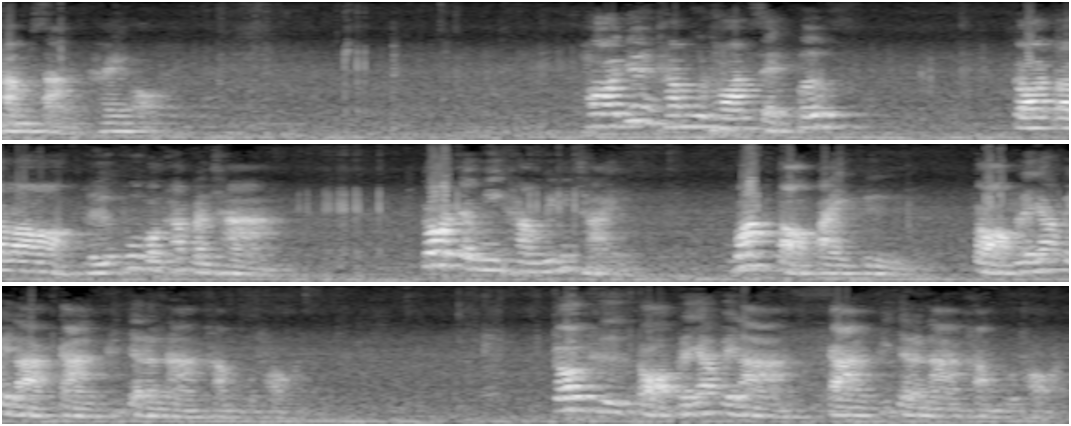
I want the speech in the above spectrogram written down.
คำสั่งให้ออก พอยื่นคำอุทธรณ์เสร็จปุ๊บกตรหรือผู้บังคับบัญชา ก็จะมีคำวินิจฉัยว่าต่อไปคือ กรอบระยะเวลาการพิจารณาคำอุทธรณ์ ก็คือกรอบระยะเวลาการพิจารณาคำอุทธรณ์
